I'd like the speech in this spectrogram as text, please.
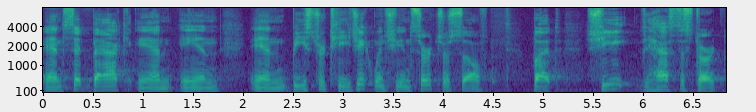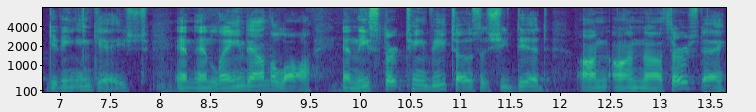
and sit back and, and, and be strategic when she inserts herself. But she has to start getting engaged mm-hmm. and, and laying down the law. Mm-hmm. And these 13 vetoes that she did on on uh, Thursday.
